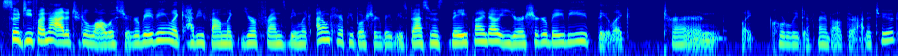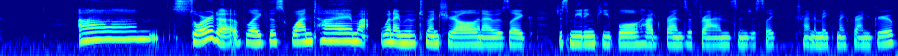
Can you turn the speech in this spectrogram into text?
So do you find that attitude a lot with sugar babying? Like, have you found like your friends being like, I don't care if people are sugar babies, but as soon as they find out you're a sugar baby, they like turn like totally different about their attitude? Um, sort of. Like this one time when I moved to Montreal and I was like just meeting people, had friends of friends, and just like trying to make my friend group.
